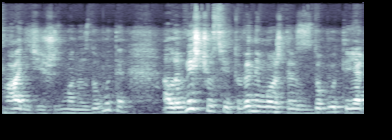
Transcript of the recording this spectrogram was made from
в гадячі щось можна здобути. Але вищу освіту ви не можете здобути як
